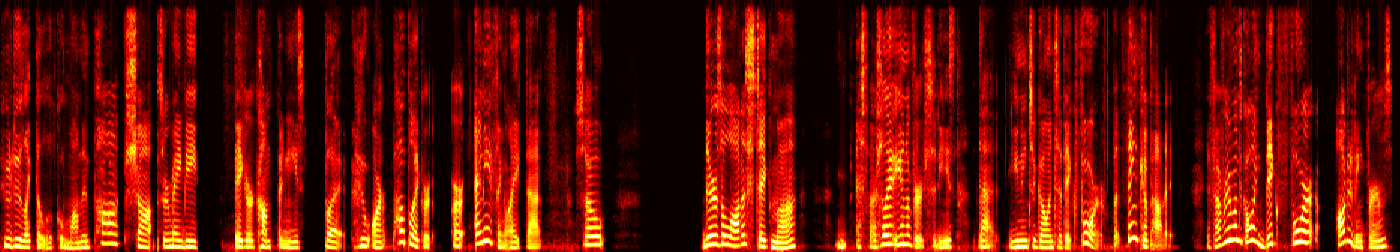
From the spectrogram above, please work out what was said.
who do like the local mom and pop shops or maybe bigger companies, but who aren't public or, or anything like that. So, there's a lot of stigma especially at universities, that you need to go into big four. But think about it. If everyone's going big four auditing firms,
